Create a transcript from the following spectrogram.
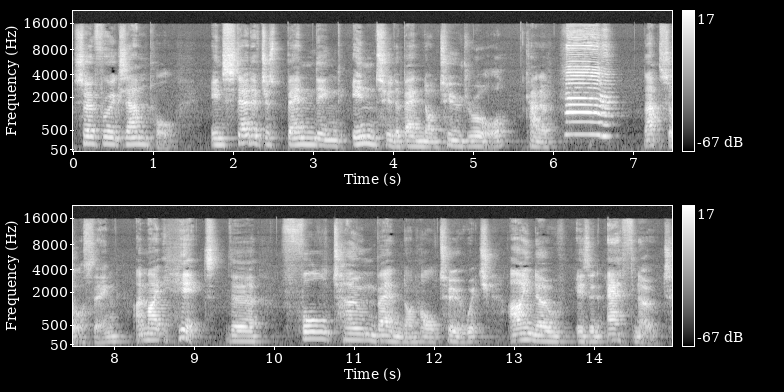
So for example, instead of just bending into the bend on two draw, kind of that sort of thing, I might hit the full tone bend on hole two, which I know is an F note.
